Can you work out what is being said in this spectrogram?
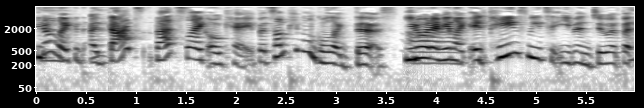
you know, like I, that's that's like okay, but some people go like this. You know what I mean? Like it pains me to even do it, but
